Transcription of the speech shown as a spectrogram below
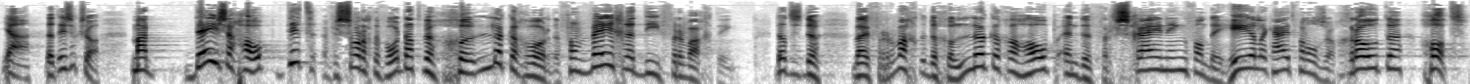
Ja, dat is ook zo. Maar deze hoop, dit zorgt ervoor dat we gelukkig worden vanwege die verwachting. Dat is de, wij verwachten de gelukkige hoop en de verschijning van de heerlijkheid van onze grote God.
